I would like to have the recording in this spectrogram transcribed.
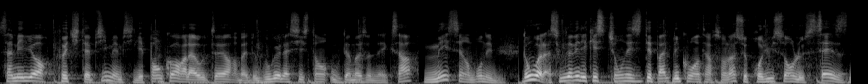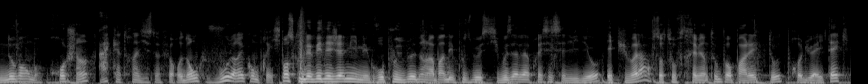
s'améliore petit à petit, même s'il n'est pas encore à la hauteur bah, de Google Assistant ou d'Amazon Alexa, mais c'est un bon début. Donc voilà, si vous avez des questions, n'hésitez pas, les commentaires sont là. Ce produit sort le 16 novembre prochain à 99 euros, donc vous l'aurez compris. Je pense que vous l'avez déjà mis mes gros pouces bleus dans la barre des pouces bleus si vous avez apprécié cette vidéo. Et puis voilà, on se retrouve très bientôt pour parler d'autres produits high-tech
